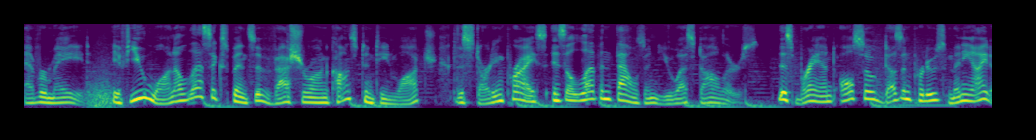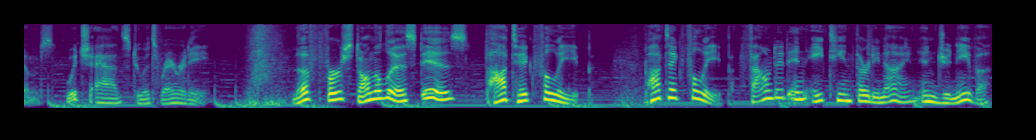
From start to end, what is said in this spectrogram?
ever made. If you want a less expensive Vacheron Constantin watch, the starting price is 11,000 US dollars. This brand also doesn't produce many items, which adds to its rarity. The first on the list is Patek Philippe. Patek Philippe, founded in 1839 in Geneva,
